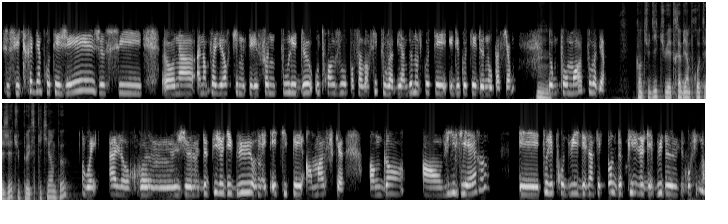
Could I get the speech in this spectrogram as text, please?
Je suis très bien protégée. Je suis. euh, on a un employeur qui nous téléphone tous les deux ou trois jours pour savoir si tout va bien de notre côté et du côté de nos patients. Hmm. Donc pour moi, tout va bien. Quand tu dis que tu es très bien protégé, tu peux expliquer un peu? Oui. Alors, euh, je, depuis le début, on est équipé en masque, en gants, en visière et tous les produits désinfectants depuis le début de- du confinement.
